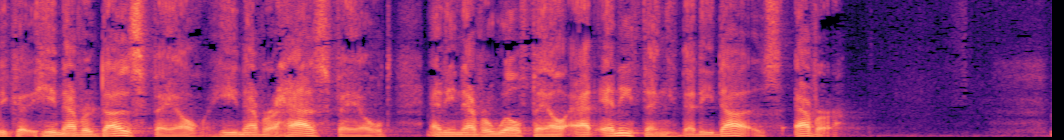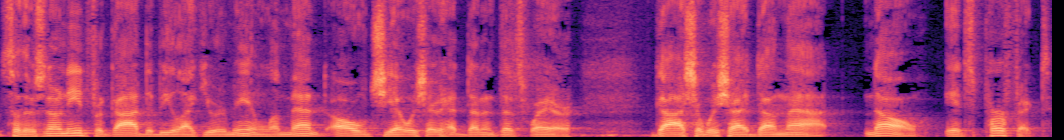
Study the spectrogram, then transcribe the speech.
because He never does fail. He never has failed, and He never will fail at anything that He does ever. So there's no need for God to be like you or me and lament, oh, gee, I wish I had done it this way, or gosh, I wish I had done that. No, it's perfect.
